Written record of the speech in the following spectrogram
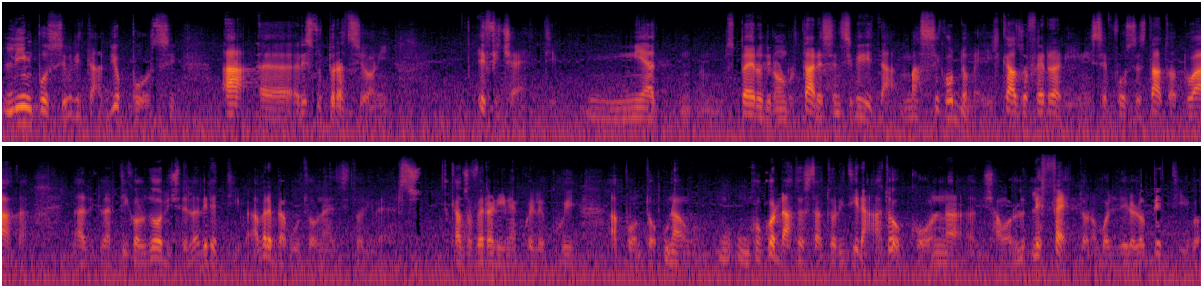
l'impossibilità di opporsi a eh, ristrutturazioni efficienti. Mi, spero di non urtare sensibilità, ma secondo me il caso Ferrarini, se fosse stato attuata l'articolo 12 della direttiva, avrebbe avuto un esito diverso caso Ferrarini è quello in cui appunto una, un concordato è stato ritirato con diciamo, l'effetto, non voglio dire l'obiettivo,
